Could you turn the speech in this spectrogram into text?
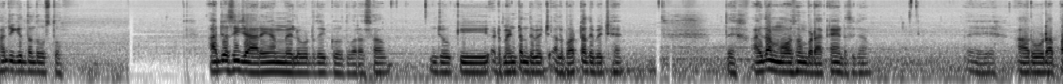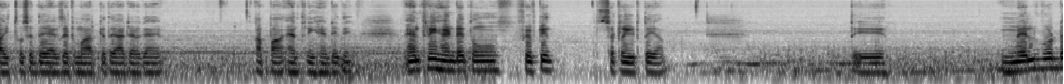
ਹਾਂਜੀ, ਕਿਦਾਂ ਦੋਸਤੋ? ਅੱਜ ਅਸੀਂ ਜਾ ਰਹੇ ਹਾਂ ਮੈਲੋਡ ਦੇ ਗੁਰਦੁਆਰਾ ਸਾਹਿਬ, ਜੋ ਕਿ ਐਡਮਿੰਟਨ ਦੇ ਵਿੱਚ, ਅਲਬਰਟਾ ਦੇ ਵਿੱਚ ਹੈ। ਤੇ ਅੱਜ ਦਾ ਮੌਸਮ ਬੜਾ ਘੈਂਟ ਸੀਗਾ। ਆ ਰੋਡ ਆਪਾਂ ਇੱਥੋਂ ਸਿੱਧੇ ਐਗਜ਼ਿਟ ਮਾਰ ਕੇ ਤੇ ਆ ਚੜ ਗਏ ਆਪਾਂ ਐਂਥਨੀ ਹੈਂਡੇ ਤੇ। ਐਂਥਨੀ ਹੈਂਡੇ ਤੋਂ 15 ਸਟਰੀਟ ਤੇ ਆ। ਤੇ ਮੇਲਵੁੱਡ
